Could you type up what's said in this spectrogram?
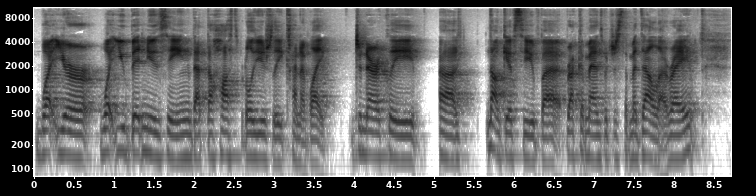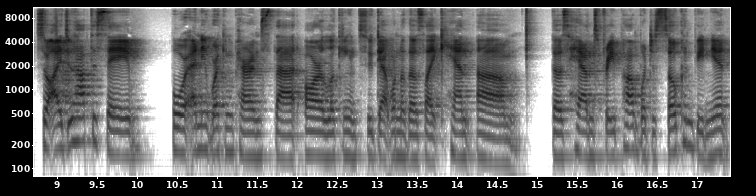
what you're what you've been using that the hospital usually kind of like generically uh, not gives you, but recommends, which is the Medela, right? So I do have to say, for any working parents that are looking to get one of those like hand um, those hands free pump, which is so convenient,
